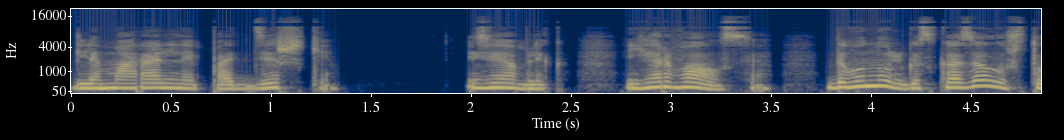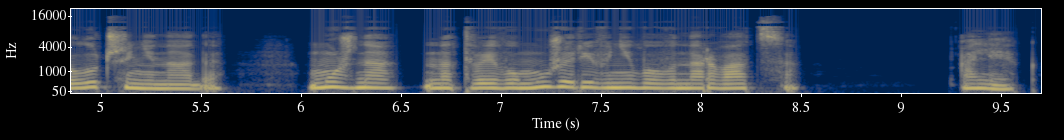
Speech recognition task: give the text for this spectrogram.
для моральной поддержки. «Зяблик, я рвался. Да вон Ольга сказала, что лучше не надо. Можно на твоего мужа ревнивого нарваться». «Олег,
